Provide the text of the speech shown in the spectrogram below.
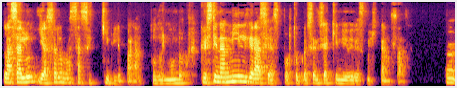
la salud y hacerlo más asequible para todo el mundo. Cristina, mil gracias por tu presencia aquí en Líderes Mexicanos mm,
